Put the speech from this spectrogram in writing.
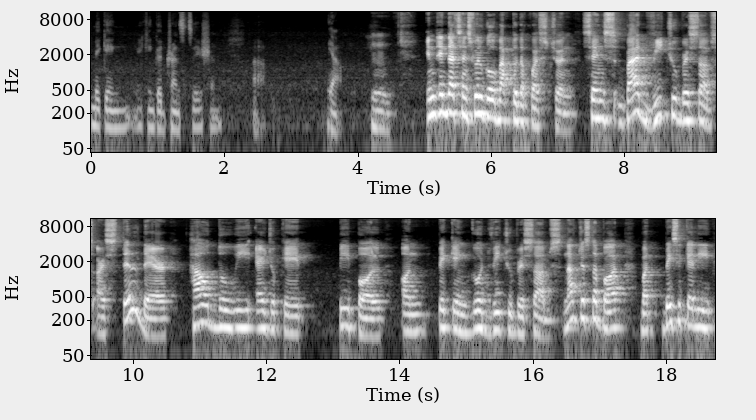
making making good translation uh, yeah Hmm. In, in that sense, we'll go back to the question. Since bad VTuber subs are still there, how do we educate people on picking good VTuber subs? Not just the bot, but basically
